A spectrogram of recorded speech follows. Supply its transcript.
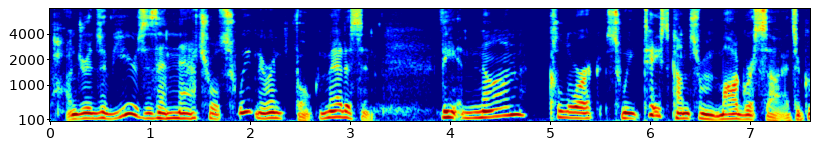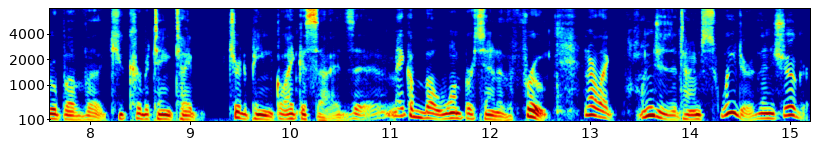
hundreds of years as a natural sweetener in folk medicine. The non-caloric sweet taste comes from mogrosides, a group of uh, cucurbitane-type triterpene glycosides, uh, make up about 1% of the fruit, and are like hundreds of times sweeter than sugar.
